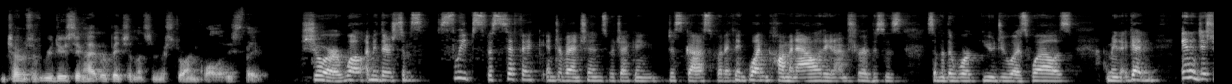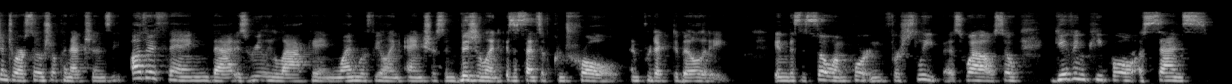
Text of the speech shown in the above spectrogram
In terms of reducing hypervigilance and restoring quality sleep? Sure. Well, I mean, there's some sleep specific interventions, which I can discuss, but I think one commonality, and I'm sure this is some of the work you do as well, is, I mean, again, in addition to our social connections, the other thing that is really lacking when we're feeling anxious and vigilant is a sense of control and predictability. And this is so important for sleep as well. So giving people a sense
